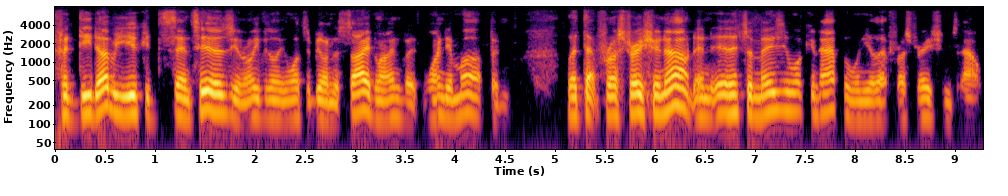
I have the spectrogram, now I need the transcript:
for DW, you could sense his. You know, even though he wants to be on the sideline, but wind him up and let that frustration out, and it's amazing what can happen when you let frustrations out.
